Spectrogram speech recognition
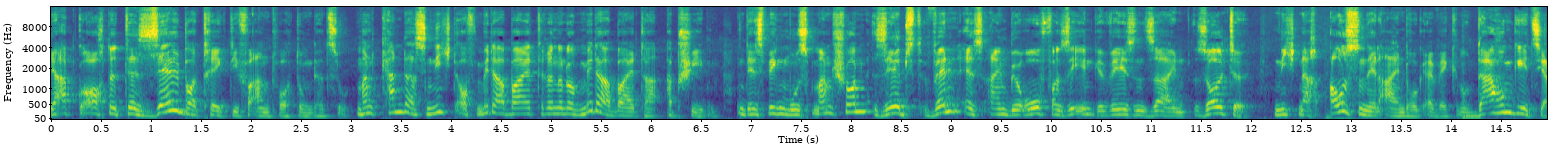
Der Abgeordnete selber trägt die Verantwortung dazu. Man kann das nicht auf Mitarbeiterinnen und Mitarbeiter abschieben. Und deswegen muss man schon, selbst wenn es ein Büroversehen gewesen sein sollte, nicht nach außen den Eindruck erwecken. Und darum geht es ja.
